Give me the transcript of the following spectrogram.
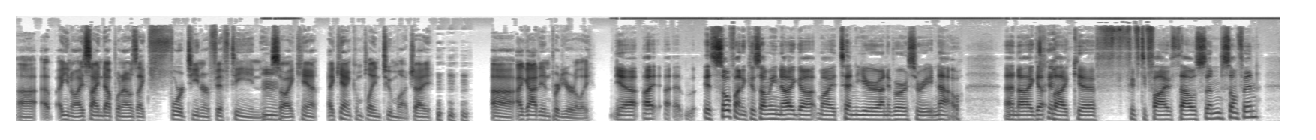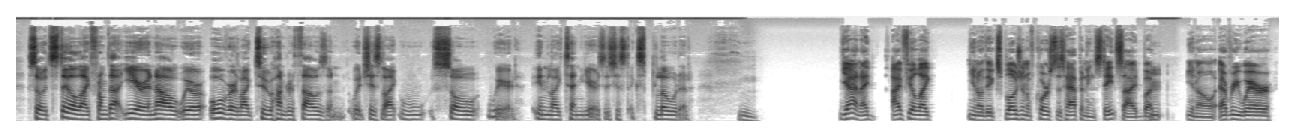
uh, you know, I signed up when I was like 14 or 15. Mm. So I can't, I can't complain too much. I, uh, I got in pretty early. Yeah, I, I it's so funny because I mean I got my 10 year anniversary now, and I got like uh, fifty five thousand something. So it's still like from that year, and now we are over like two hundred thousand, which is like w- so weird. In like ten years, it's just exploded. Yeah, and I I feel like you know the explosion, of course, is happening stateside, but Mm. you know everywhere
